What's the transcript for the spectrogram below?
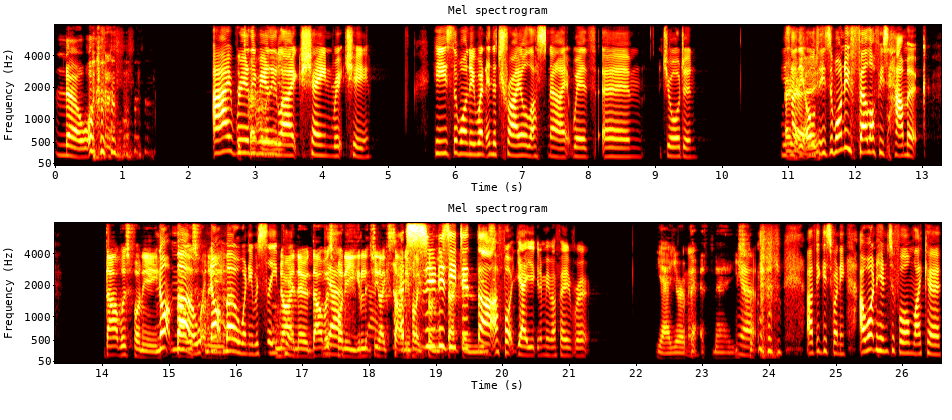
No. I really, really like Shane Richie. He's the one who went in the trial last night with um, Jordan. He's like the old. He's the one who fell off his hammock. That was funny. Not Mo, funny. not Mo when he was sleeping. No, I know that was Yeah. funny. He literally like sat As for like soon 30 as he did that, I thought, yeah, you're gonna be my favorite. yeah, you're a bit of me. Yeah, I think he's funny. I want him to form like a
